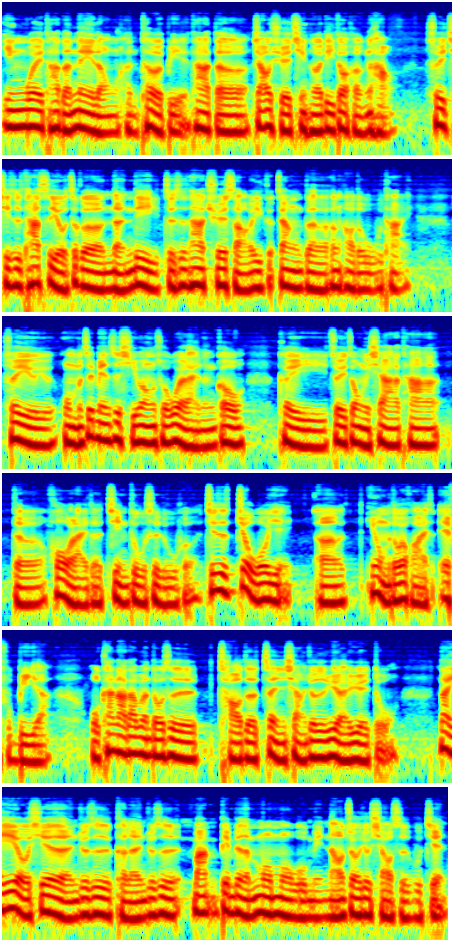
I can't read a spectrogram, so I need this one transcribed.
因为他的内容很特别，他的教学亲和力都很好，所以其实他是有这个能力，只是他缺少一个这样的很好的舞台。所以我们这边是希望说，未来能够可以追踪一下他的后来的进度是如何。其实就我也呃，因为我们都会滑 FB 啦，我看到大部分都是朝着正向，就是越来越多。那也有些人就是可能就是慢变变得默默无名，然后最后就消失不见。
